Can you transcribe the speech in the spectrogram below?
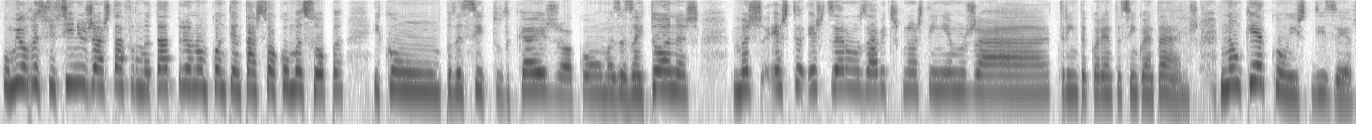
o meu raciocínio já está formatado para eu não me contentar só com uma sopa e com um pedacito de queijo ou com umas azeitonas, mas este, estes eram os hábitos que nós tínhamos já há 30, 40, 50 anos. Não quero com isto dizer,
